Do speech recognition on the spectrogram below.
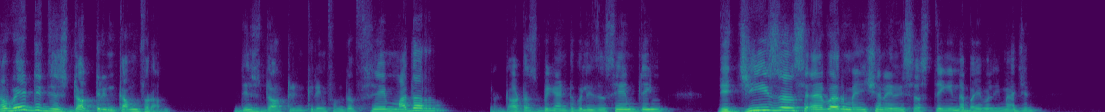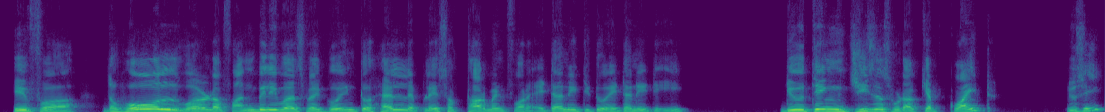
Now, where did this doctrine come from? This doctrine came from the same mother. The daughters began to believe the same thing. Did Jesus ever mention any such thing in the Bible? Imagine if uh, the whole world of unbelievers were going to hell, a place of torment for eternity to eternity. Do you think Jesus would have kept quiet? You see,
